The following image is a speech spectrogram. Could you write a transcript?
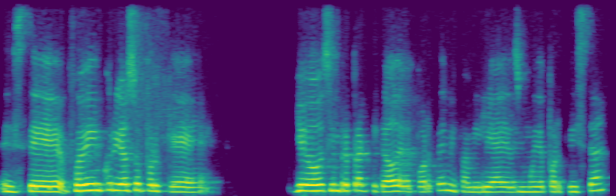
Este, fue bien curioso porque yo siempre he practicado deporte, mi familia es muy deportista,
